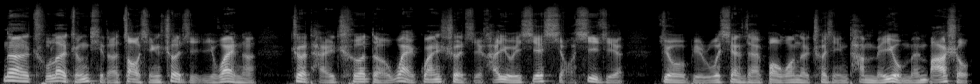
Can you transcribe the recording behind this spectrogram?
那除了整体的造型设计以外呢，这台车的外观设计还有一些小细节，就比如现在曝光的车型，它没有门把手，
